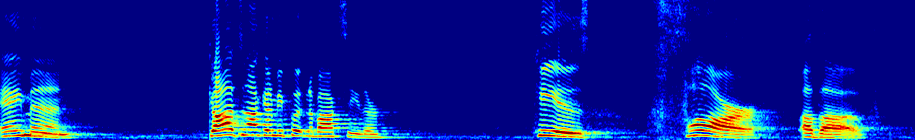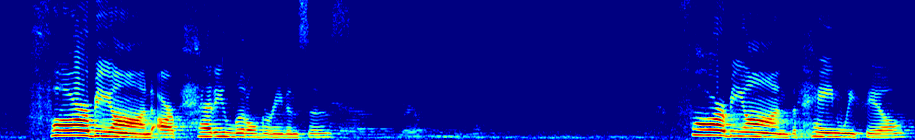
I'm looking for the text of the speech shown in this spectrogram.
Amen. God's not going to be put in a box either. He is far above, far beyond our petty little grievances, far beyond the pain we feel,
